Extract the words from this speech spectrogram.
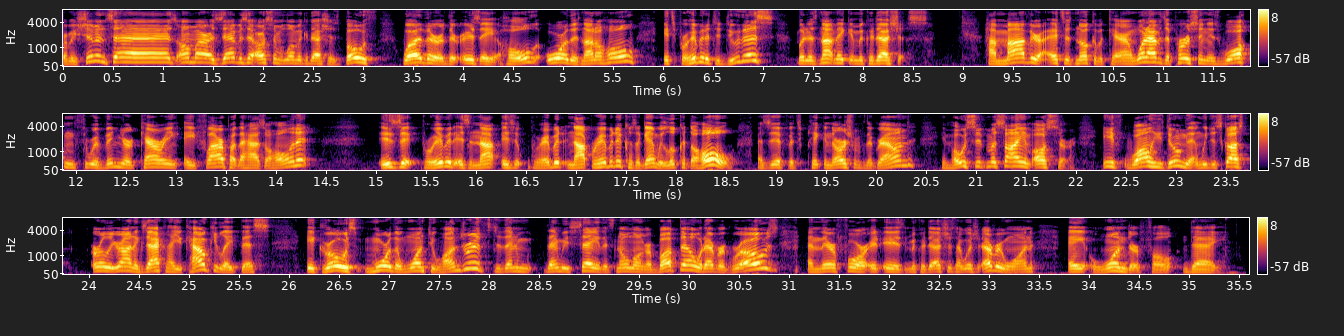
Rabbi Shimon says, Omar Zev Both, whether there is a hole or there's not a hole, it's prohibited to do this, but it's not making Mikadeshes. Hamavir etzet nokabakar. what happens if a person is walking through a vineyard carrying a flower pot that has a hole in it? Is it prohibited? Is it not? Is it prohibited? Not prohibited? Because again, we look at the hole as if it's taking nourishment from the ground. Imhosif masayim usr. If while he's doing that, and we discussed earlier on exactly how you calculate this, it grows more than one two hundredth, then then we say that's no longer bata, whatever grows, and therefore it is mikudeshes. I wish everyone a wonderful day.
